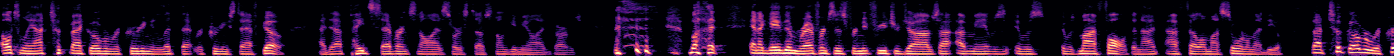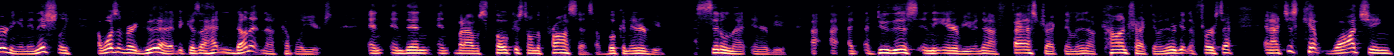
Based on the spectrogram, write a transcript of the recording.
ultimately I took back over recruiting and let that recruiting staff go. I, I paid severance and all that sort of stuff. So don't give me all that garbage. but and I gave them references for future jobs. I, I, mean, it was it was it was my fault, and I I fell on my sword on that deal. But I took over recruiting, and initially I wasn't very good at it because I hadn't done it in a couple of years. And and then and but I was focused on the process. I book an interview. I sit on that interview. I, I, I do this in the interview, and then I fast track them, and then I contract them, and they were getting the first. And I just kept watching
